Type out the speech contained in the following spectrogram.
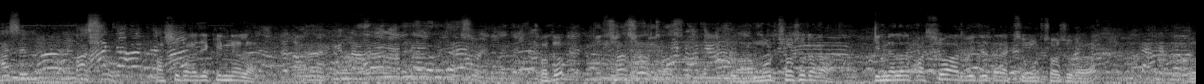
হাসিল পাঁচশো। পাঁচশো টাকা যে কিন্নালা। কত? ছশো ছশো মোট ছশো টাকা। কিন্নালার পাঁচশো আর বিক্রেতার একশো মোট ছশো টাকা। তো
